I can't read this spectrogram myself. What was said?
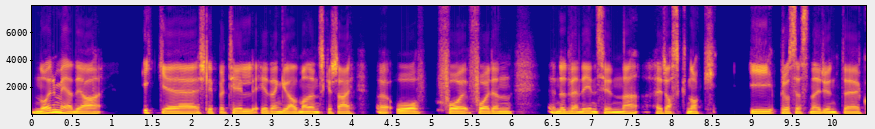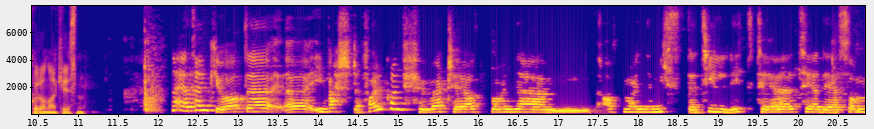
når media ikke slipper til i den grad man ønsker seg, eh, og får, får den nødvendige innsynene raskt nok i prosessene rundt eh, koronakrisen? Nei, jeg tenker jo at det uh, i verste fall kan føre til at man, at man mister tillit til, til det som,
